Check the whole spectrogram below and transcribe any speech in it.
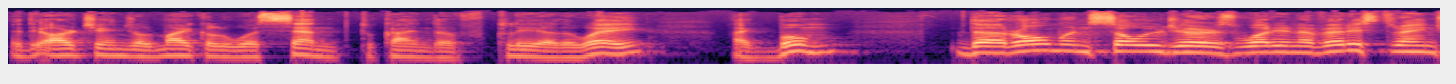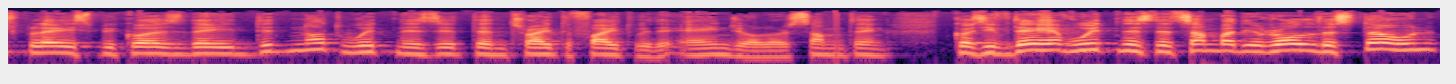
that the archangel Michael was sent to kind of clear the way, like boom. The Roman soldiers were in a very strange place because they did not witness it and try to fight with the angel or something. Because if they have witnessed that somebody rolled the stone,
